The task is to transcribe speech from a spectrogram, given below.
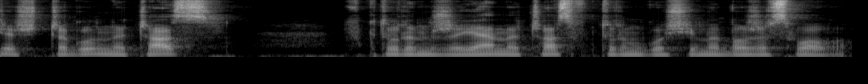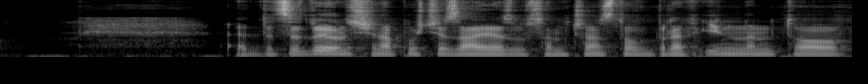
Jest szczególny czas, w którym żyjemy, czas, w którym głosimy Boże Słowo. Decydując się na pójście za Jezusem, często wbrew innym, to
